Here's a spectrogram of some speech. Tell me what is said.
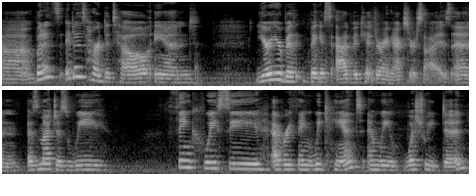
Um, but it's it is hard to tell and you're your big, biggest advocate during exercise and as much as we think we see everything we can't and we wish we did.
